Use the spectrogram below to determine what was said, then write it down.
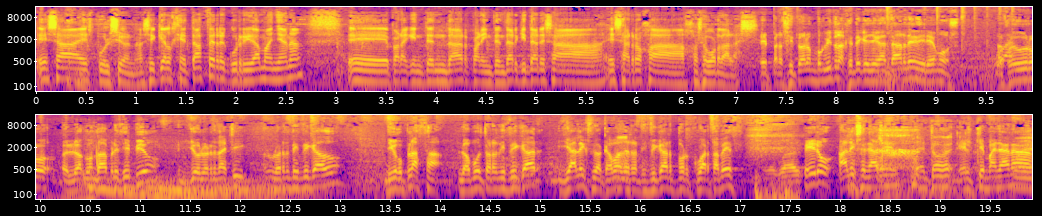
esa expulsión. Así que el Getafe recurrirá mañana eh, para, que intentar, para intentar quitar esa, esa roja a José Bordalas. Eh, para situar un poquito la gente que llega tarde, diremos, Alfredo Duro lo ha contado al principio, yo lo he, ratificado, Diego Plaza lo ha vuelto a ratificar y Alex lo acaba de ratificar por cuarta vez. Pero Alex añade el que mañana,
